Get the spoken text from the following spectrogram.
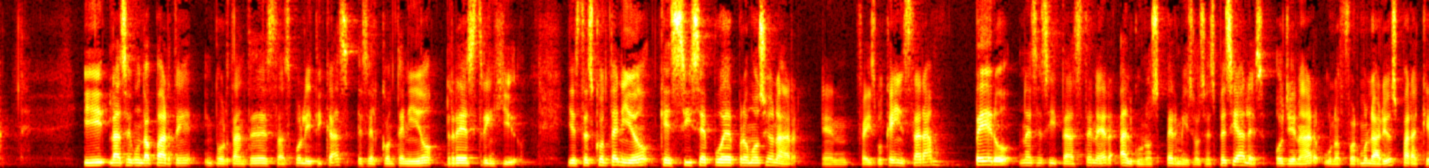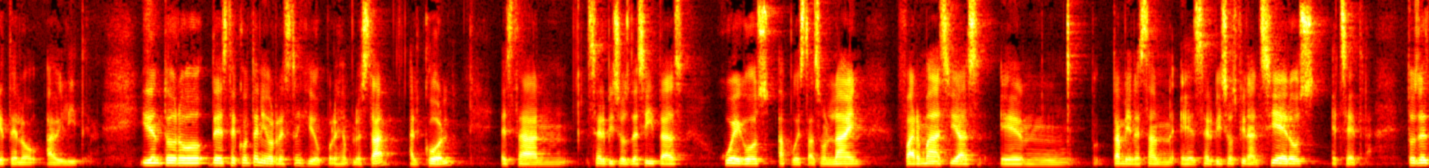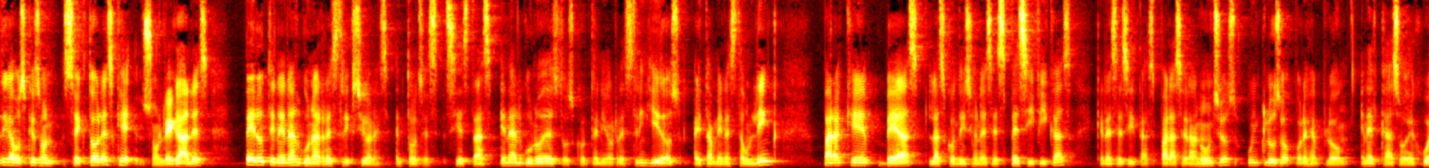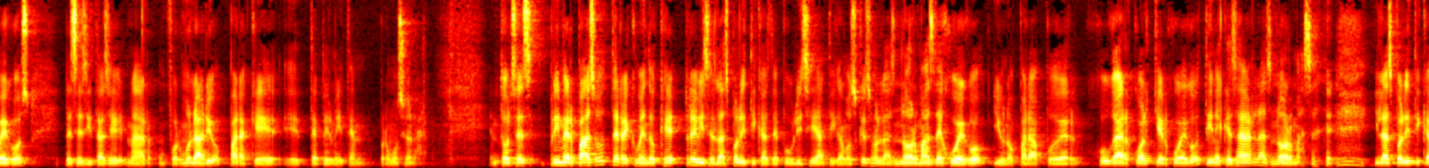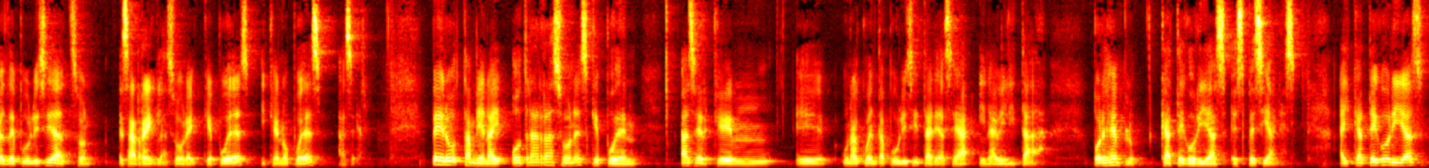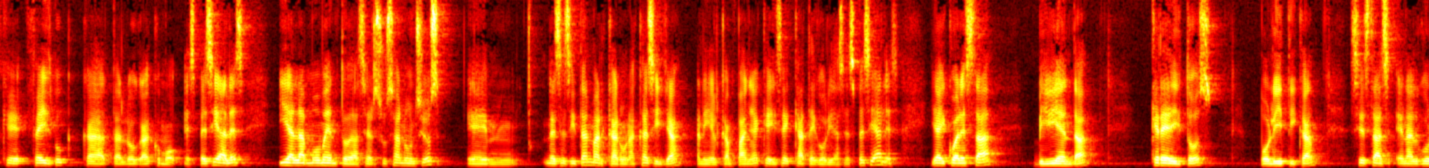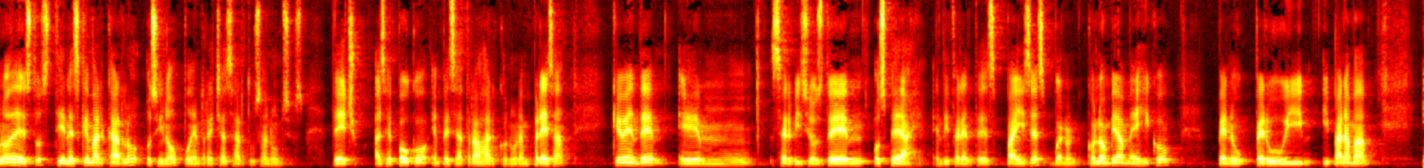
Y la segunda parte importante de estas políticas es el contenido restringido. Y este es contenido que sí se puede promocionar en Facebook e Instagram, pero necesitas tener algunos permisos especiales o llenar unos formularios para que te lo habiliten. Y dentro de este contenido restringido, por ejemplo, está alcohol, están servicios de citas, juegos, apuestas online, farmacias, em, también están eh, servicios financieros, etc. Entonces digamos que son sectores que son legales, pero tienen algunas restricciones. Entonces, si estás en alguno de estos contenidos restringidos, ahí también está un link para que veas las condiciones específicas que necesitas para hacer anuncios o incluso, por ejemplo, en el caso de juegos, necesitas llenar un formulario para que eh, te permiten promocionar. Entonces, primer paso, te recomiendo que revises las políticas de publicidad, digamos que son las normas de juego y uno para poder jugar cualquier juego tiene que saber las normas y las políticas de publicidad son esas reglas sobre qué puedes y qué no puedes hacer. Pero también hay otras razones que pueden hacer que mm, eh, una cuenta publicitaria sea inhabilitada. Por ejemplo, categorías especiales. Hay categorías que Facebook cataloga como especiales y al momento de hacer sus anuncios em, necesitan marcar una casilla a nivel campaña que dice categorías especiales. Y ahí cuál está vivienda, créditos, política. Si estás en alguno de estos, tienes que marcarlo o si no, pueden rechazar tus anuncios. De hecho, hace poco empecé a trabajar con una empresa que vende em, servicios de hospedaje en diferentes países, bueno, en Colombia, México, Perú, y Panamá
